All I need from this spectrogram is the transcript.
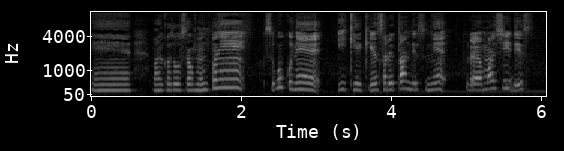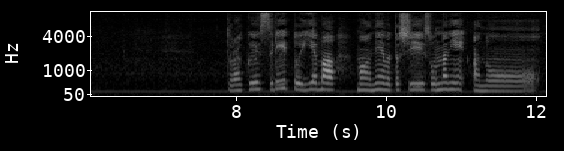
えー、前加藤さん本当にすごくねいい経験されたんですね。羨ましいです。ドラクエ3といえばまあね私そんなにあのー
